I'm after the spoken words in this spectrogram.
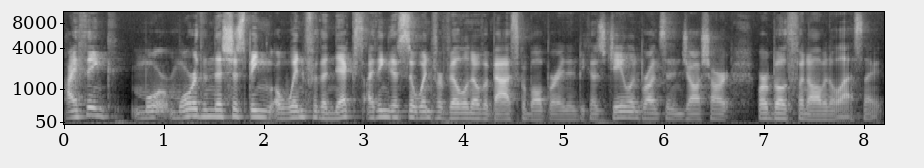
I think more more than this just being a win for the Knicks, I think this is a win for Villanova basketball, Brandon, because Jalen Brunson and Josh Hart were both phenomenal last night.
